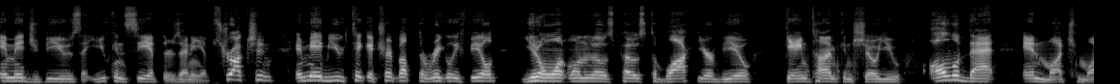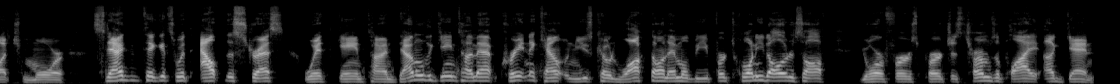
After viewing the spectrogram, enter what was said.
image views that you can see if there's any obstruction. And maybe you take a trip up to Wrigley Field. You don't want one of those posts to block your view. Game time can show you all of that and much, much more. Snag the tickets without the stress with Game Time. Download the Game Time app, create an account, and use code Locked On MLB for twenty dollars off your first purchase. Terms apply. Again,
